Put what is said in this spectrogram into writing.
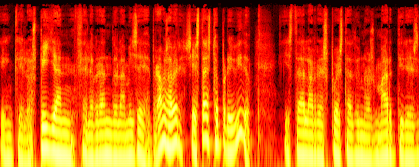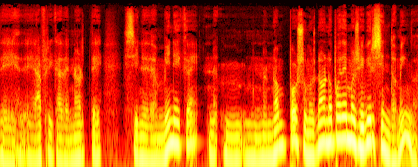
en que los pillan celebrando la misa y dicen, pero vamos a ver, si está esto prohibido. Y está la respuesta de unos mártires de, África del Norte, sine dominica, no, no posumos, no, no podemos vivir sin domingo.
